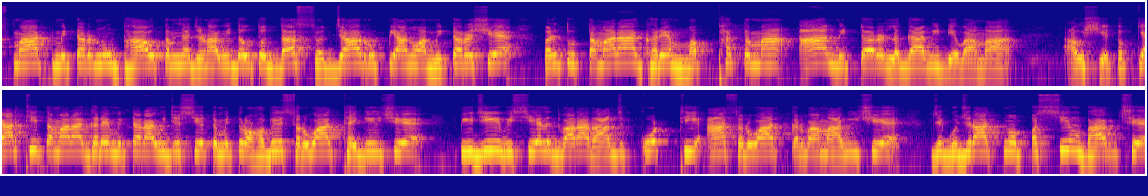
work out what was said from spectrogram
સ્માર્ટ મીટરનું ભાવ તમને જણાવી દઉં તો દસ હજાર રૂપિયાનું આ મીટર હશે, પરંતુ તમારા ઘરે મફતમાં આ મીટર લગાવી દેવામાં આવશે. તો ક્યારથી તમારા ઘરે મીટર આવી જશે? તો મિત્રો, હવે શરૂઆત થઈ ગઈ છે. પીજી વિસીએલ દ્વારા રાજકોટથી આ શરૂઆત કરવામાં આવી છે. જે ગુજરાતનો પશ્ચિમ ભાગ છે,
